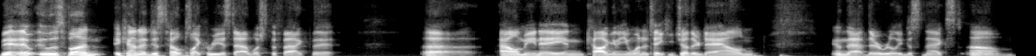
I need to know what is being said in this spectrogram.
yeah, it, it was fun. It kind of just helps like reestablish the fact that uh, Aomine and Kagami want to take each other down. and that they're really just next. Um,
